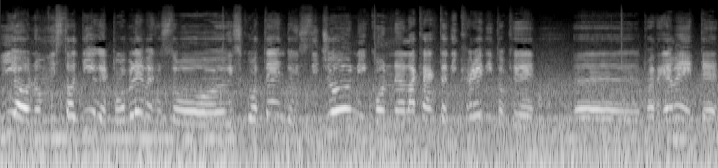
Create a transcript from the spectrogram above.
Io non vi sto a dire il problema che sto riscuotendo in sti giorni con la carta di credito che eh, praticamente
